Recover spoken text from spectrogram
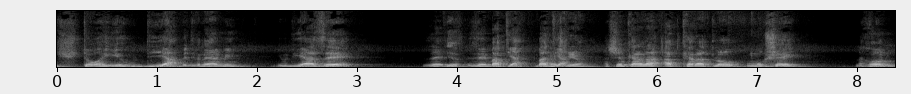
אשתו היהודייה, בדברי הימים. יהודייה זה, זה. זה בתיה, בתיה. השם קרא לה, את קראת לו משה, נכון?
